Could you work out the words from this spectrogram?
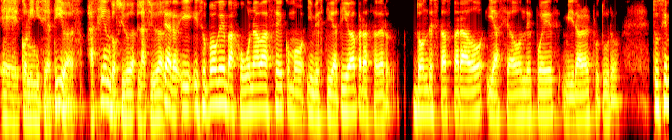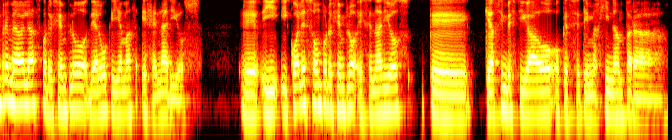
eh, con iniciativas, haciendo la ciudad. Claro, y, supongo que bajo una base como investigativa para saber dónde estás parado y hacia dónde puedes mirar al futuro. Tú siempre me hablas, por ejemplo, de algo que llamas escenarios. Eh, y, cuáles son, por ejemplo, escenarios que, has investigado o que se te imaginan para,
